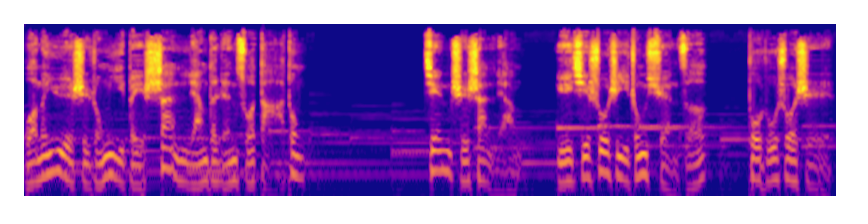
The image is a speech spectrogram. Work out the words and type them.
我们越是容易被善良的人所打动。坚持善良，与其说是一种选择，不如说是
